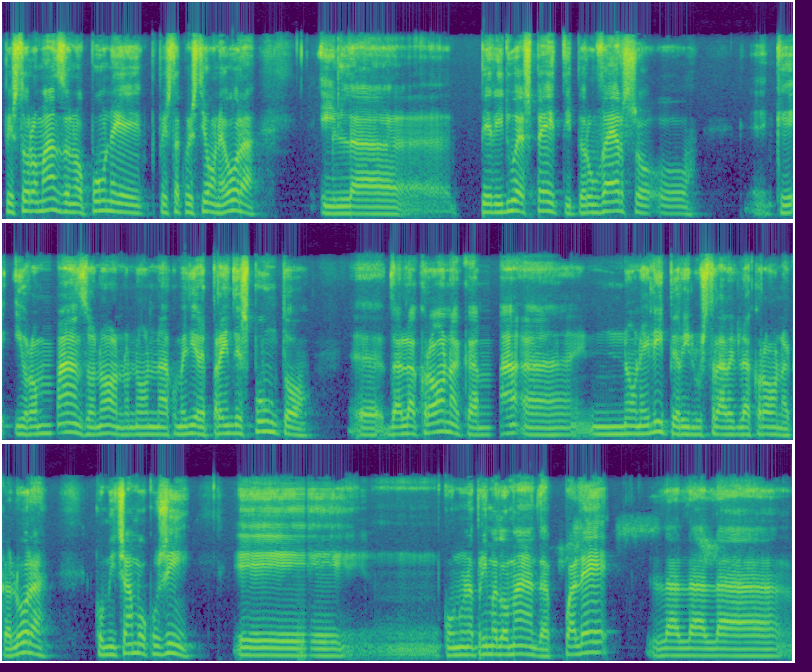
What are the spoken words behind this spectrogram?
questo romanzo no, pone questa questione. Ora, il, per i due aspetti, per un verso oh, che il romanzo no, non, dire, prende spunto eh, dalla cronaca, ma eh, non è lì per illustrare la cronaca. Allora cominciamo così, e, con una prima domanda, qual è la, la, la,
